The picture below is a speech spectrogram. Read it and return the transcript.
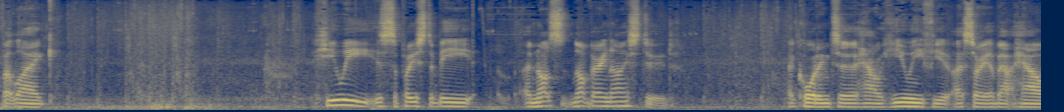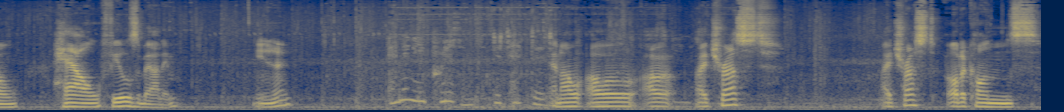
But like, Huey is supposed to be a not not very nice dude, according to how Huey feel. Uh, sorry, about how Hal feels about him. You know, Enemy presence detected. and I'll, I'll, I'll I trust I trust Otacon's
